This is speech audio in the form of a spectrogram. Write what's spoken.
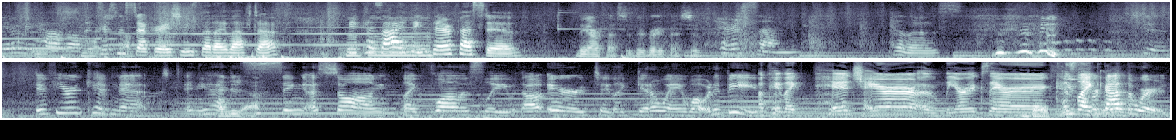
Here we have all the Christmas decorations that I left up because I think they're festive. They are festive. They're very festive. Here's some pillows. If you were kidnapped and you had Oh, to yeah. sing a song like flawlessly without error to like get away, what would it be? Okay, like pitch error or lyrics error. Because you like forgot the words.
